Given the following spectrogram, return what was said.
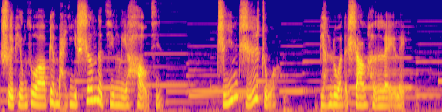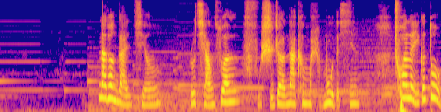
水瓶座便把一生的精力耗尽；只因执着，便落得伤痕累累。那段感情。如强酸腐蚀着那颗麻木的心，穿了一个洞，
